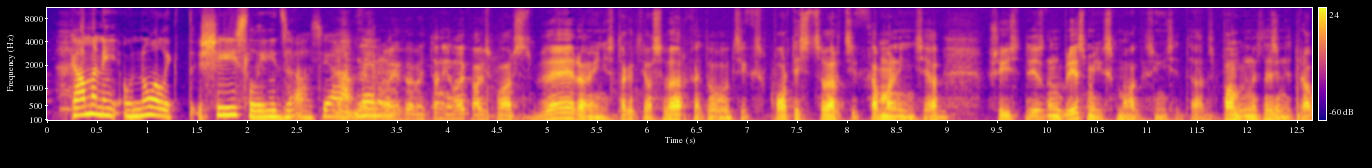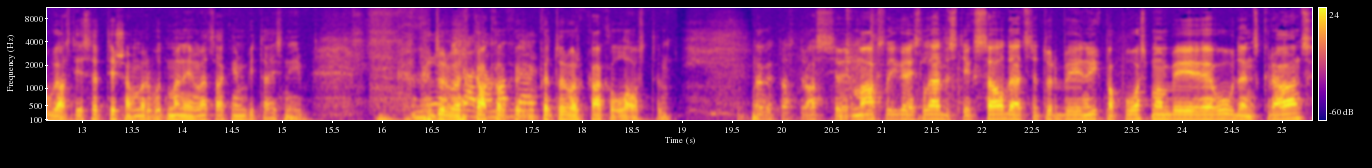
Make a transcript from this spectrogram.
kamaniņu un nolikt šīs līdzās. Jā, Es nezinu, nu, vai- vai tajā laikā vispār svēra viņas. Tagad jau svēra, ka to, cik sportists svēra, cik kamaniņas. Jā. Šīs ir diezgan briesmīgi smagas. Viņas ir tādas pamatas, es nezinu, tur apgāzties ar tiešām varbūt maniem vecākiem bija taisnība. Ka, Nu ka, jā, tur var kaklu, ka, ka tur var kaklu laust. Tagad tas trases jau ir mākslīgais ledus, tiek saldēts. Tur bija nu, ik pa posmam bija ūdens krāns,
